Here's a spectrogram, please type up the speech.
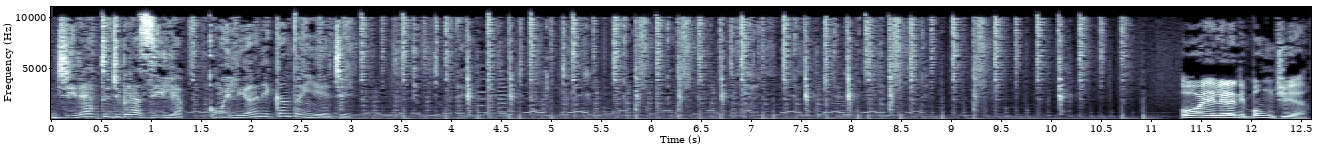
Direto de Brasília, com Eliane Cantanhede. Oi, Eliane, bom dia.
